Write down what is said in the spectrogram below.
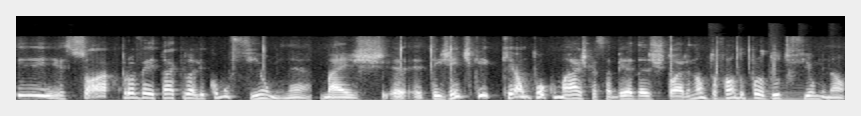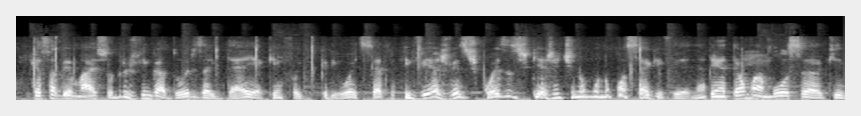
e só aproveitar aquilo ali como filme, né? Mas é, é, tem gente que quer um pouco mais, quer saber da história. Não, tô falando do produto filme, não. Quer saber mais sobre os Vingadores, a ideia, quem foi que criou, etc. E ver, às vezes, coisas que a gente não, não consegue ver, né? Tem até uma moça que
